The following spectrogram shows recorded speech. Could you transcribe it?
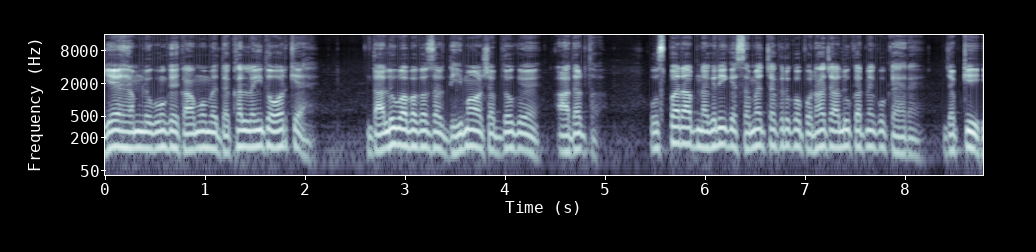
यह हम लोगों के कामों में दखल नहीं तो और क्या है? दालू बाबा का सर धीमा और शब्दों के आदर था। उस पर आप नगरी के समय चक्र को पुनः चालू करने को कह रहे हैं, जबकि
